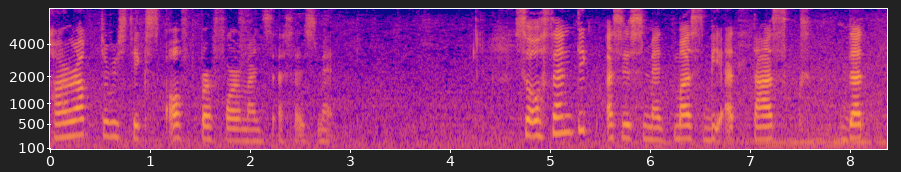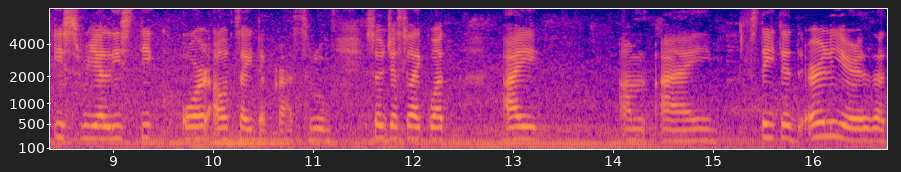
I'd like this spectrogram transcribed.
characteristics of performance assessment. So, authentic assessment must be a task that is realistic or outside the classroom. So, just like what I um, I stated earlier that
